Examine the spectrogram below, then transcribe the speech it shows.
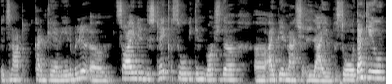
It's not currently available. Um, so i did this trick so we can watch the uh, ipl match live. So thank you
